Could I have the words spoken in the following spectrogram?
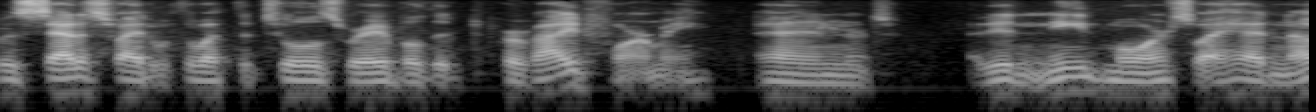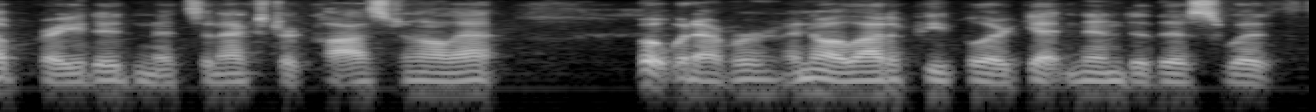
was satisfied with what the tools were able to provide for me, and I didn't need more, so I hadn't upgraded, and it's an extra cost and all that. But whatever. I know a lot of people are getting into this with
